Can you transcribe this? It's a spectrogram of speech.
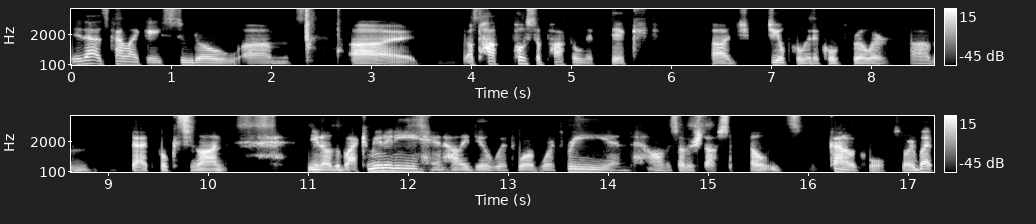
that's kind of like a pseudo um, uh, post apocalyptic uh, geopolitical thriller um, that focuses on you know the black community and how they deal with World War Three and all this other stuff. So it's kind of a cool story. But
